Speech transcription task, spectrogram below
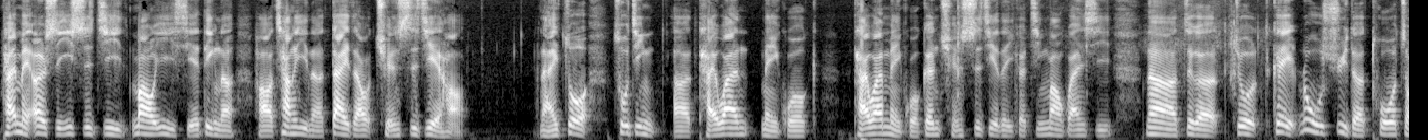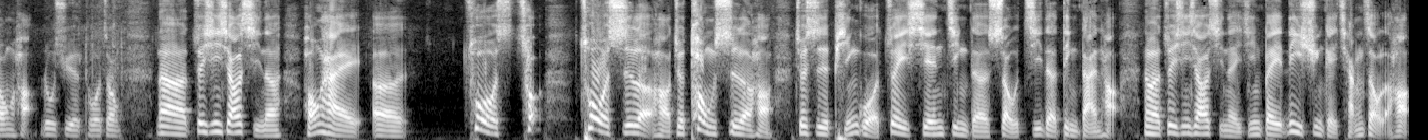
台美二十一世纪贸易协定呢，好倡议呢带到全世界哈。来做促进呃台湾美国台湾美国跟全世界的一个经贸关系，那这个就可以陆续的拖中哈，陆续的拖中。那最新消息呢，红海呃错错。错错失了哈，就痛失了哈，就是苹果最先进的手机的订单哈。那么最新消息呢，已经被立讯给抢走了哈。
